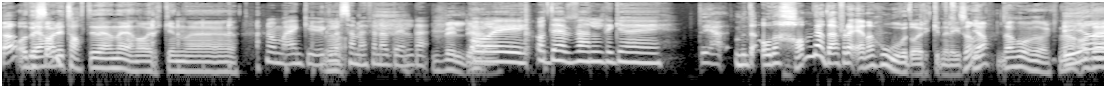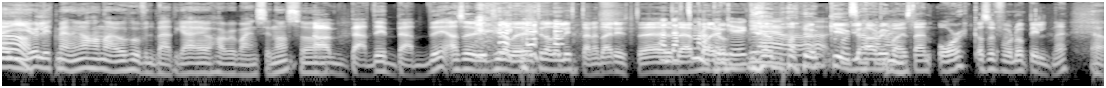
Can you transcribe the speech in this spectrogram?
Ja, Og det har de tatt i den ene orken. eh. Nå må jeg google og se om jeg finner bildet. Veldig Oi, og det er veldig gøy. Det er, men det, Og det er han, ja! Det er for det er en av hovedorkene, liksom? Ja, det er hovedorkene. Og det gir jo litt mening. Han er jo hovedbad guy Harvey Weinstein òg, så Ja, baddy, baddy. Altså, til, alle, til alle lytterne der ute. ja, det er bare å- google det er bare å og google Harvey. Weinstein Ork, og så får du opp bildene. Ja.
